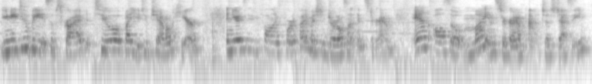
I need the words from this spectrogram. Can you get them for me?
You need to be subscribed to my YouTube channel here, and you guys need to be following Fortified Mission Journals on Instagram, and also my Instagram at Just Jesse.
